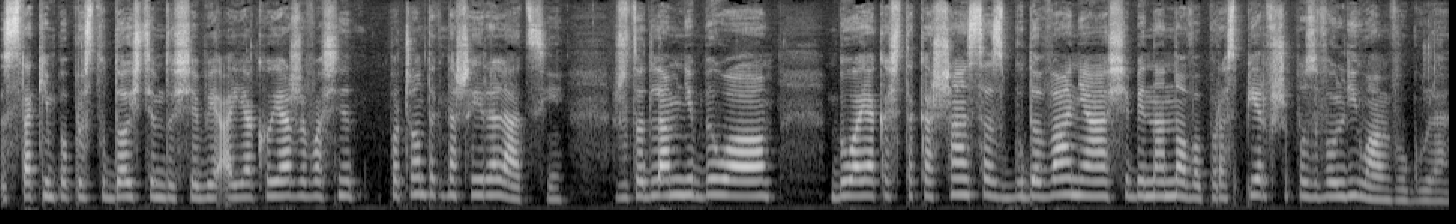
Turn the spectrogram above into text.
z, takim po prostu dojściem do siebie, a ja kojarzę właśnie początek naszej relacji, że to dla mnie było, była jakaś taka szansa zbudowania siebie na nowo. Po raz pierwszy pozwoliłam w ogóle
